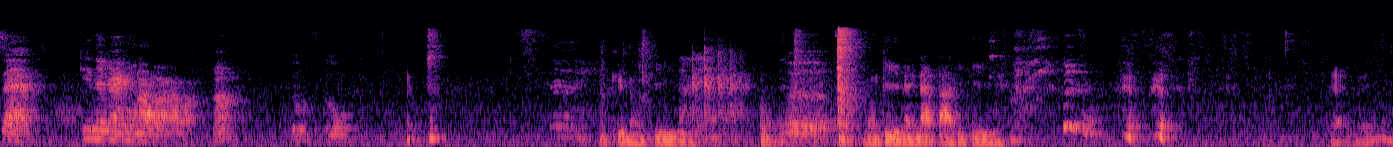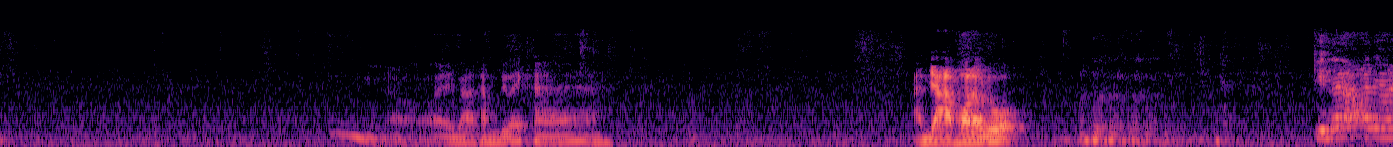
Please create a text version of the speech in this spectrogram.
แสบกินยังไงของเราอะเราอะฮะดูดูนี่คือน้องพีเออน้องพีในหน้าตาที่ทีแสบเลยอืมอ๋อไอวา ทำด้วยค่ะ อัญญาพอแล้วลูก กินได้แล้วอันเนี้ย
